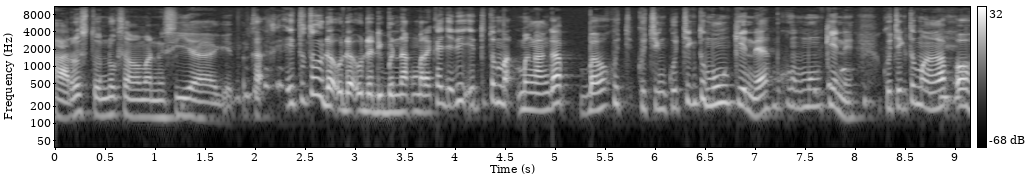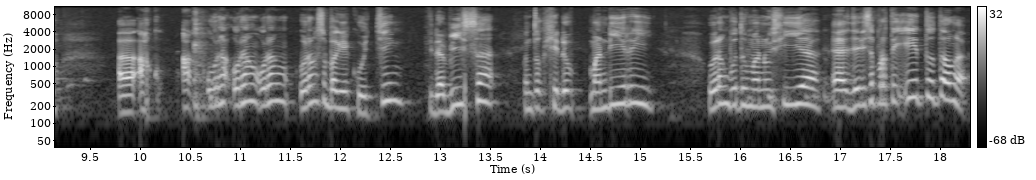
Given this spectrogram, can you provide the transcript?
harus tunduk sama manusia gitu. Itu tuh udah udah udah di benak mereka jadi itu tuh menganggap bahwa kuc- kucing-kucing tuh mungkin ya, mungkin nih. Kucing tuh menganggap oh eh, aku, aku orang orang orang orang sebagai kucing tidak bisa untuk hidup mandiri. Orang butuh manusia. Ya, jadi seperti itu tau nggak?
